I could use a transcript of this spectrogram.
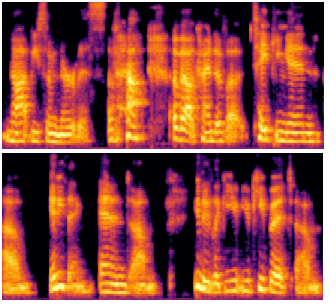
not be so nervous about about kind of uh, taking in um, anything and um, you know like you you keep it um,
